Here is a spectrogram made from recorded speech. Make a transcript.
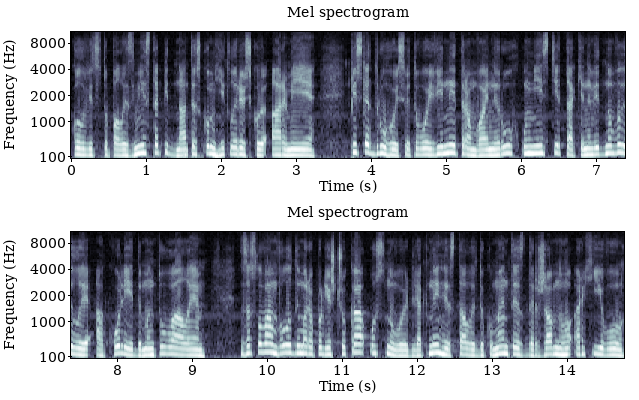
коли відступали з міста під натиском гітлерівської армії. Після Другої світової війни трамвайний рух у місті так і не відновили, а колії демонтували. За словами Володимира Поліщука, основою для книги стали документи з державного архіву.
